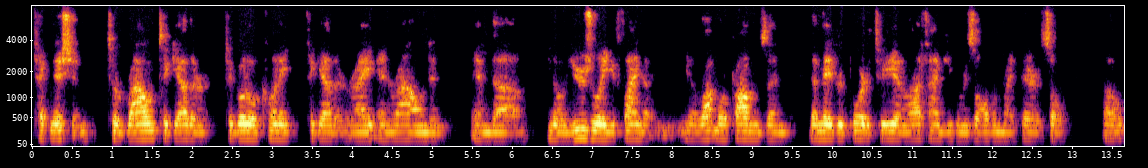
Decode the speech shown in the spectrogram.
technician to round together to go to a clinic together, right, and round and and uh, you know usually you find a, you know a lot more problems than than they've reported to you, and a lot of times you can resolve them right there. So. Uh,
